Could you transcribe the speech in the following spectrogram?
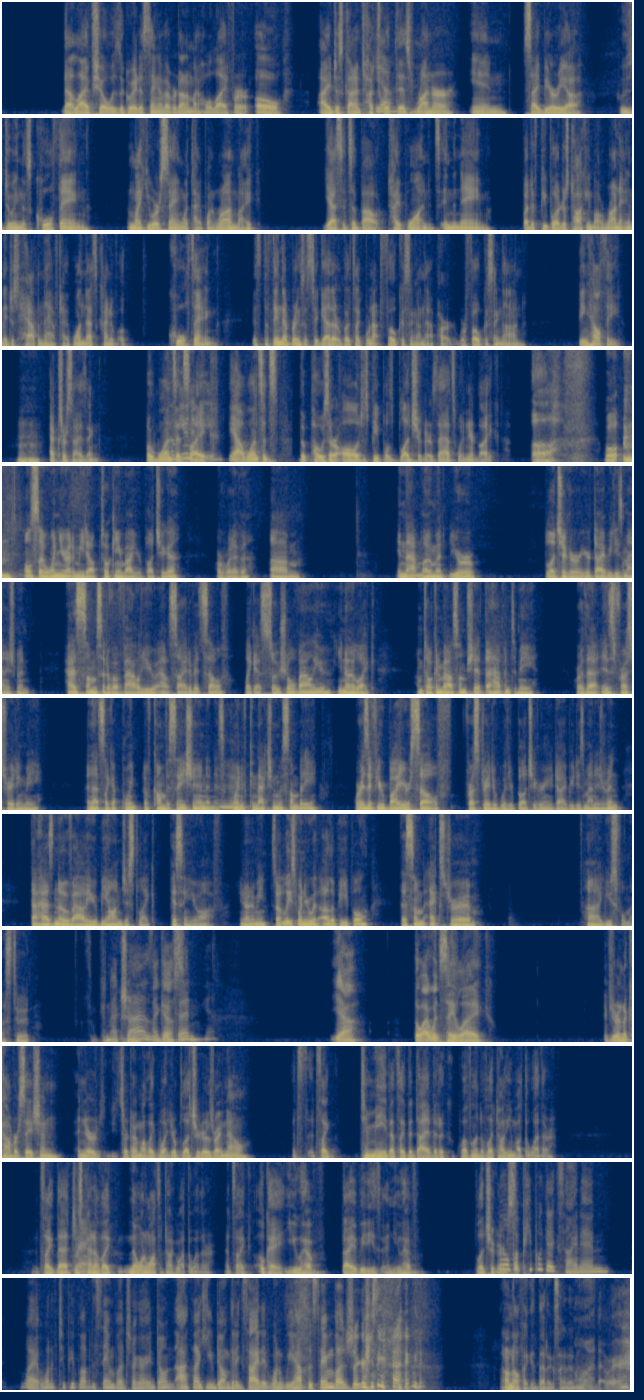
that live show was the greatest thing I've ever done in my whole life," or "Oh, I just got in touch Yeah. with this runner in Siberia who's doing this cool thing." And like you were saying with type 1 run, like, yes, it's about type 1, it's in the name. But if people are just talking about running and they just happen to have type 1, that's kind of a cool thing. It's the thing that brings us together, but it's like we're not focusing on that part. We're focusing on being healthy, exercising. But once it's like, yeah, once it's the posts are all just people's blood sugars, that's when you're like, ugh. Well, also when you're at a meetup talking about your blood sugar or whatever, um, in that moment, your blood sugar or your diabetes management has some sort of a value outside of itself, like a social value. You know, like I'm talking about some shit that happened to me or that is frustrating me. And that's like a point of conversation and it's a point of mm-hmm. connection with somebody. Whereas if you're by yourself, frustrated with your blood sugar and your diabetes management, that has no value beyond just like pissing you off. You know what I mean? So at least when you're with other people, there's some extra uh, usefulness to it. some connection, That is a I guess. Good. Yeah. Yeah. Though I would say like if you're in a conversation and you're you start talking about like what your blood sugar is right now, it's it's like to me that's like the diabetic equivalent of like talking about the weather. It's like that just Right. kind of like no one wants to talk about the weather. It's like, okay, you have diabetes and you have blood sugars. No, sugars. but people get excited. What? What if two people have the same blood sugar? Don't act like you don't get excited when we have the same blood sugars. Greg. I don't know if I get that excited. Oh, whatever.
